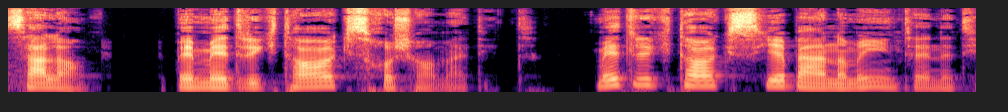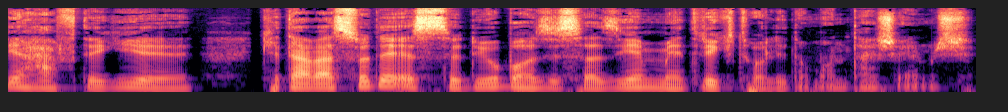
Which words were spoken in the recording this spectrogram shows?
سلام. به مدریک Talks خوش آمدید. مدریک Talks یه برنامه اینترنتی هفتگیه که توسط استودیو بازیسازی مدریک تولید و منتشر میشه.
